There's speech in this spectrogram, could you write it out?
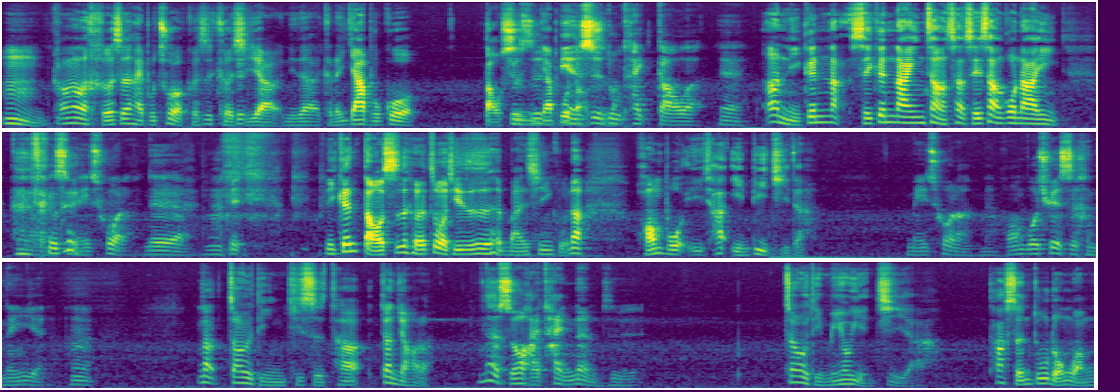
嗯，刚刚的和声还不错，可是可惜啊，你的可能压不过导师，就是辨识度太高了。嗯，啊，你跟那谁跟那英唱唱 谁唱过那英？是没错了，对不对？嗯、你你跟导师合作其实是很蛮辛苦。那黄渤以他影帝级的，没错了。那黄渤确实很能演。嗯，那赵又廷其实他这样讲好了，那时候还太嫩，是不是？赵又廷没有演技啊，他神都龙王，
